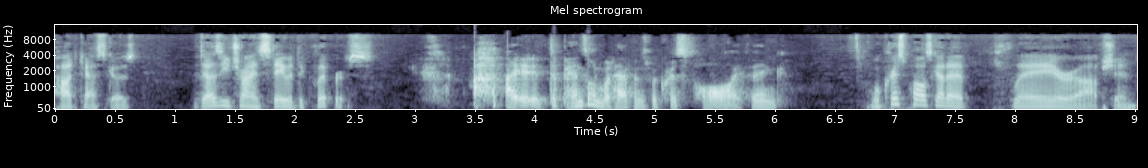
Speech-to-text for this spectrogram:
podcast goes, does he try and stay with the Clippers? I, it depends on what happens with Chris Paul, I think. Well, Chris Paul's got a player option.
